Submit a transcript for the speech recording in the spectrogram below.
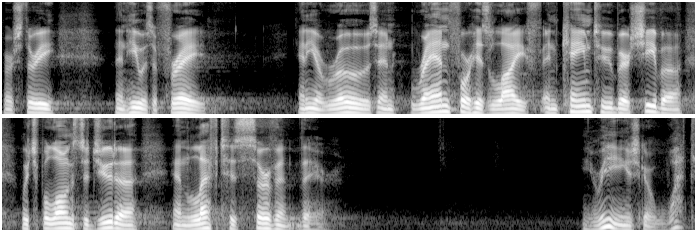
Verse 3 Then he was afraid, and he arose and ran for his life and came to Beersheba, which belongs to Judah, and left his servant there. You're reading, you just go, What?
